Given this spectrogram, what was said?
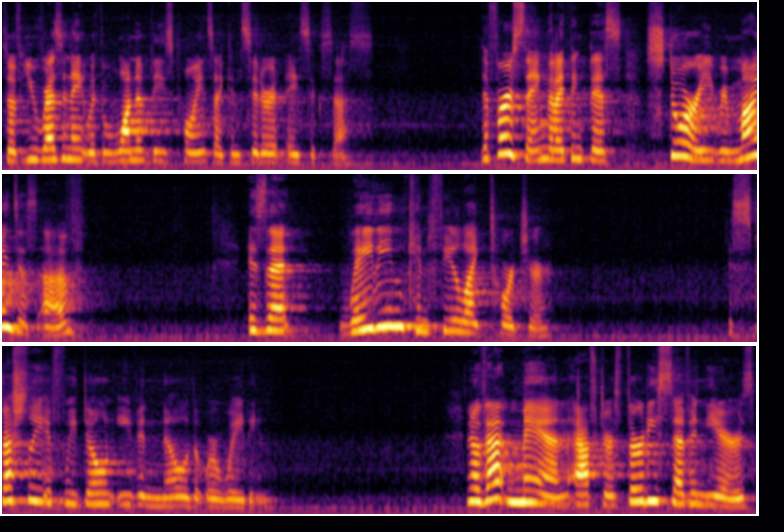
So if you resonate with one of these points, I consider it a success. The first thing that I think this story reminds us of is that waiting can feel like torture, especially if we don't even know that we're waiting. You know, that man, after 37 years,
